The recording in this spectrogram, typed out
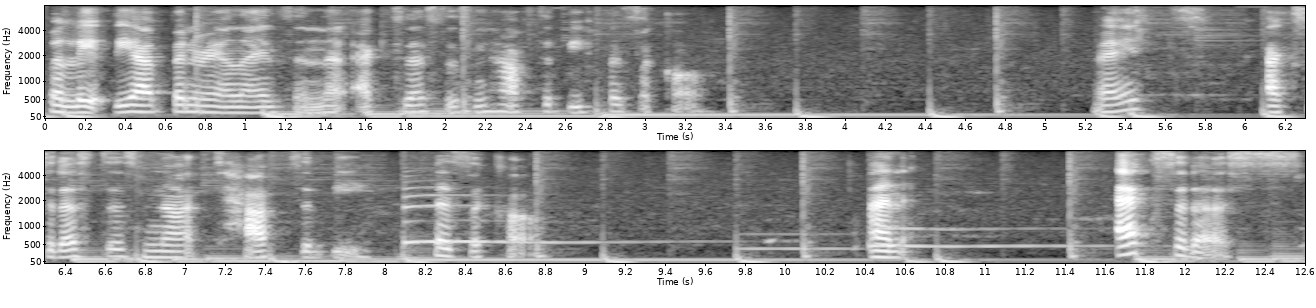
But lately, I've been realizing that Exodus doesn't have to be physical. Right? Exodus does not have to be physical. And Exodus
